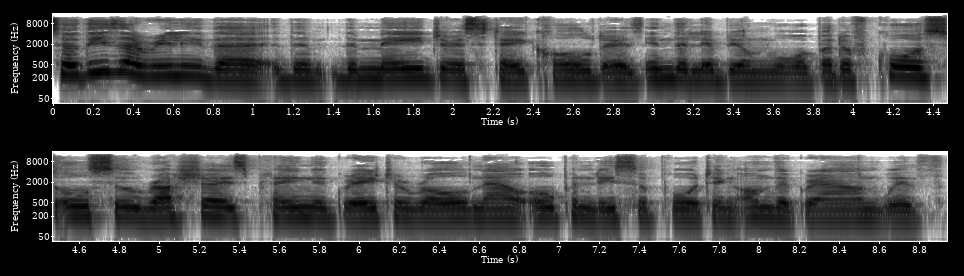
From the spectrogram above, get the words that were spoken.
So these are really the, the, the, major stakeholders in the Libyan war. But of course, also Russia is playing a greater role now, openly supporting on the ground with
